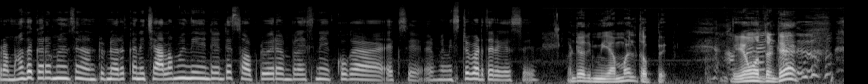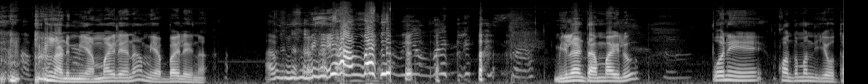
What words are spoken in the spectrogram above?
ప్రమాదకరమైన సార్ అంటున్నారు కానీ చాలామంది ఏంటంటే సాఫ్ట్వేర్ ఎంప్లాయీస్ని ఎక్కువగా ఎక్స్ ఇష్టపడతారు కదా సార్. అంటే అది మీ అమ్మాయిలు తప్పే. ఏమవుతుందంటే అంటే మీ అమ్మాయిలైనా మీ అబ్బాయిలైనా మీలాంటి అమ్మాయిలు పోనీ కొంతమంది యువత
